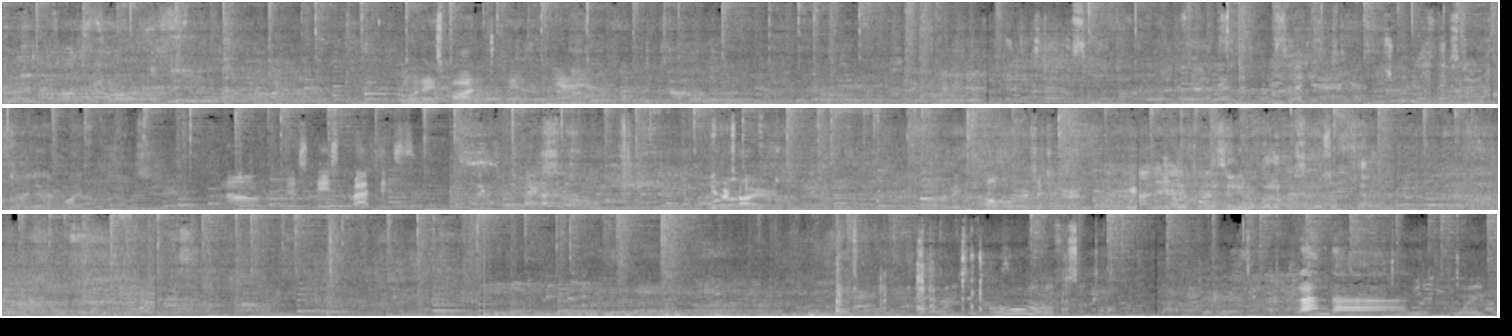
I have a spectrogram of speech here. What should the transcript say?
Monet's pond Yeah, yeah. No, this is practice. Feet are tired. Oh, there's a chair. se quello fosse soffiato. Ooh, London.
